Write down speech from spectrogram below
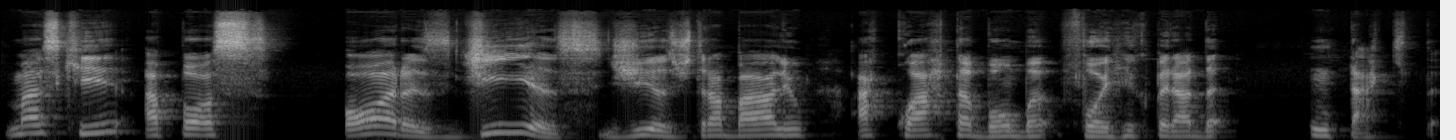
mas que após horas, dias, dias de trabalho, a quarta bomba foi recuperada intacta.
